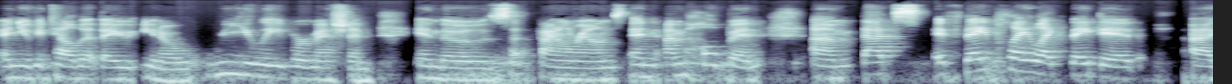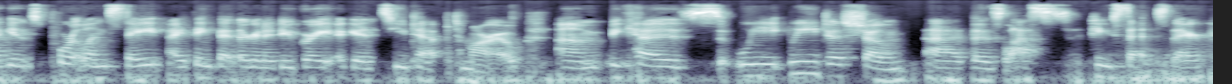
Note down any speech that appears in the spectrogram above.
And you could tell that they, you know, really were meshing in those final rounds. And I'm hoping um, that's if they play like they did uh, against Portland State, I think that they're going to do great against UTEP tomorrow um, because we we just shown uh, those last few sets there.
